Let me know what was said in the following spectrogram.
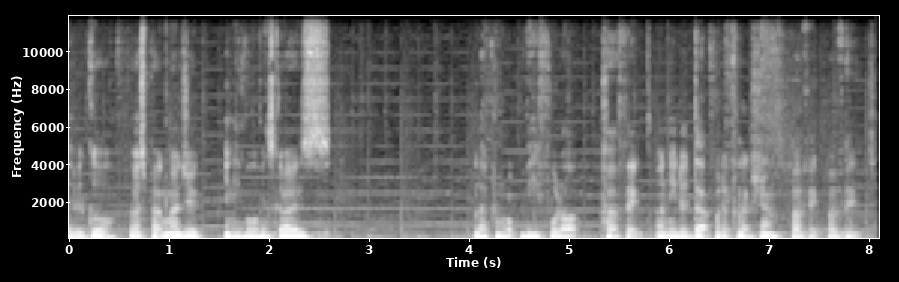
there we go. First pack magic. In Evolving Skies. Lycanroc V full art. Perfect. I needed that for the collection. Perfect perfect.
